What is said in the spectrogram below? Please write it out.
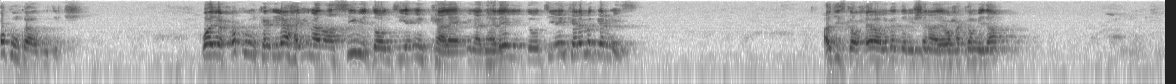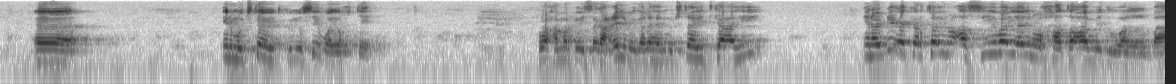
xukunkaaga ku deji waayo xukunka ilaahay inaad asiibi doontiyo in kale inaad haleeli doontiyo in kale ma garanaysa xadiiska waxyaalaha laga daliishanaya waxaa ka mid a in mujtahidku yusiib wa yukhti. Ruuxa markaysagaa cilmiga leh ee mujtahidka ahi inay dhici karto inuu asiibo iyo inuu khata'o mid walba.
